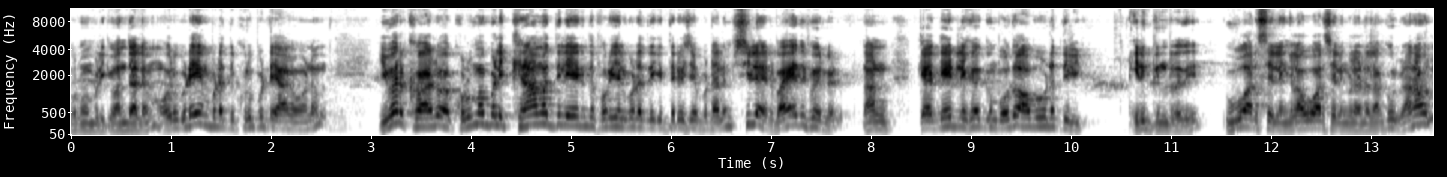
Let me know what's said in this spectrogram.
குடும்பப்பள்ளிக்கு வந்தாலும் ஒரு விடயம் படத்தில் குறிப்பிட்டே ஆக வேணும் இவர் கரு குடும்பப்பள்ளி கிராமத்திலே இருந்த பொறியியல் கூடத்துக்கு தெரிவு செய்யப்பட்டாலும் சிலர் வயது பேர்கள் நான் கே கேட்டில் கேட்கும்போது அவ்விடத்தில் இருக்கின்றது. இவ்வாறு செல்லுங்கள் அவ்வாறு செல்லுங்கள் என்றெல்லாம் கூறுகிறார். ஆனால்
